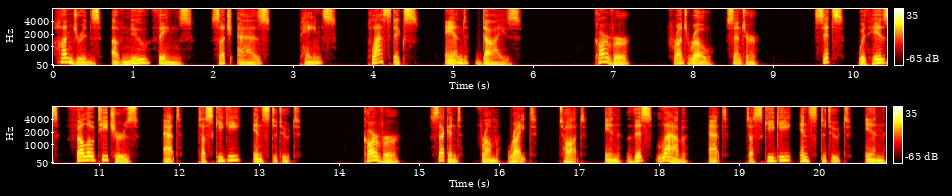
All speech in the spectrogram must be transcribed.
hundreds of new things, such as paints, plastics, and dyes. Carver, front row, center, sits with his fellow teachers at Tuskegee Institute. Carver, second from right, taught in this lab at Tuskegee Institute in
